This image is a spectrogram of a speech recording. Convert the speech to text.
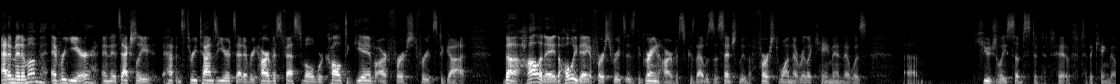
At a minimum, every year, and it's actually it happens three times a year, it's at every harvest festival, we're called to give our first fruits to God. The holiday, the holy day of first fruits, is the grain harvest, because that was essentially the first one that really came in that was um, hugely substantive to the kingdom.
